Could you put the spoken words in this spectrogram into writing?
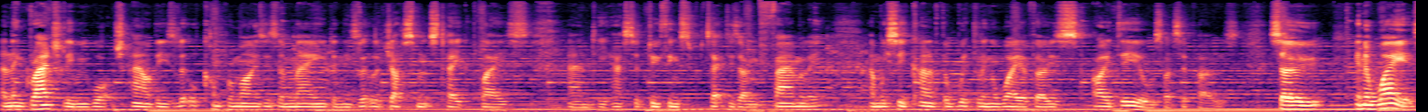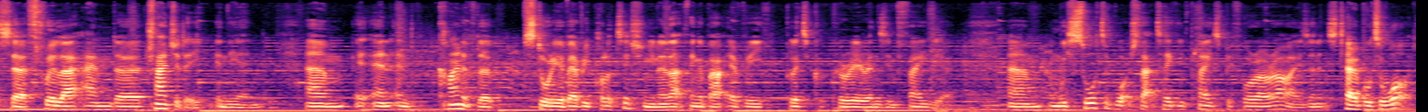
And then gradually we watch how these little compromises are made and these little adjustments take place and he has to do things to protect his own family and we see kind of the whittling away of those ideals, I suppose. So in a way it's a thriller and a tragedy in the end. Um, and, and kind of the story of every politician, you know, that thing about every political career ends in failure. Um, and we sort of watch that taking place before our eyes, and it's terrible to watch.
